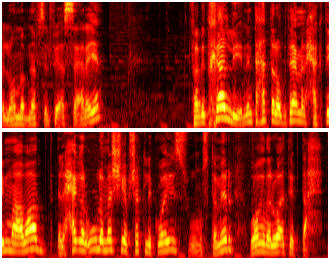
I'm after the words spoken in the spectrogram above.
اللي هم بنفس الفئة السعرية. فبتخلي إن أنت حتى لو بتعمل حاجتين مع بعض الحاجة الأولى ماشية بشكل كويس ومستمر واخدة الوقت بتاعها.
